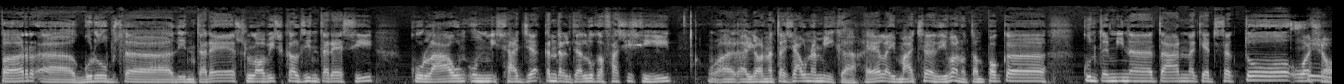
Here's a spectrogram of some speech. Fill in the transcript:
per eh, grups d'interès, lobbies que els interessi colar un, un missatge que en realitat el que faci sigui eh, allò netejar una mica eh, la imatge de dir, bueno, tampoc eh, contamina tant aquest sector o sí. això.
